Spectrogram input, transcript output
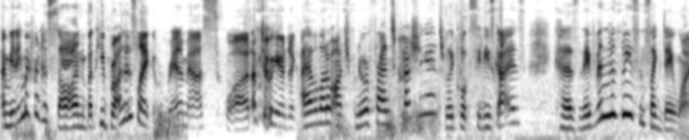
I'm meeting my friend Hassan, but he brought his like random ass squad. I'm joking, I'm joking. I have a lot of entrepreneur friends crushing it. It's really cool to see these guys because they've been with me since like day one.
